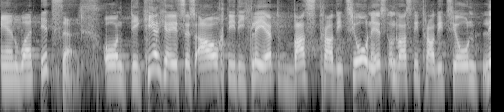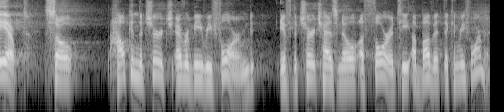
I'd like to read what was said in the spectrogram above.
and what it says. Und die Kirche ist es auch, die dich lehrt, was Tradition ist und was die Tradition lehrt. So, how can the church ever be reformed if the church has no authority above it that can reform it?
